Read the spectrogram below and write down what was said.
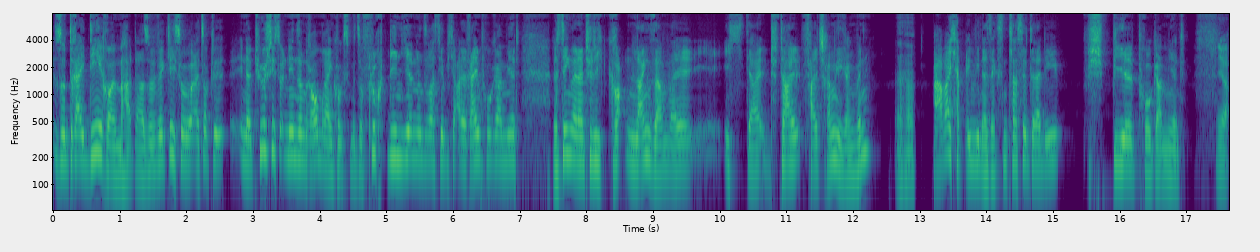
so 3D-Räume hatten. Also wirklich so, als ob du in der Tür stehst und in so einen Raum reinguckst mit so Fluchtlinien und sowas, die habe ich da alle reinprogrammiert. Das Ding war natürlich grottenlangsam, weil ich da total falsch rangegangen bin. Aha. Aber ich habe irgendwie in der sechsten Klasse 3D-Spiel programmiert. Ja.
